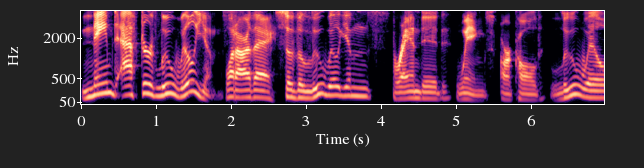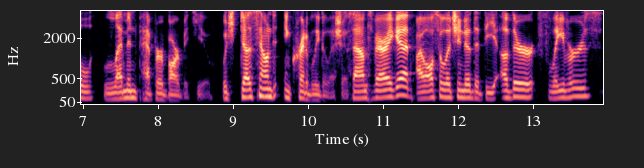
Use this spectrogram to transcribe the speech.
named after Lou Williams. What are they? So the Lou Williams branded wings are called Lou Will Lemon Pepper Barbecue, which does sound incredibly delicious. Sounds very good. I'll also let you know that the other flavors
